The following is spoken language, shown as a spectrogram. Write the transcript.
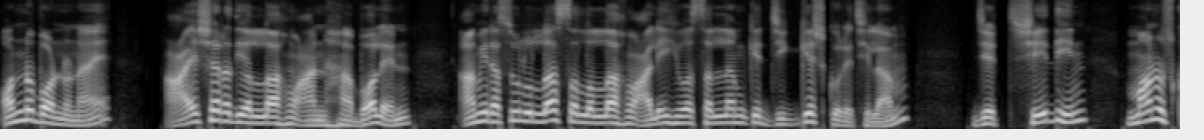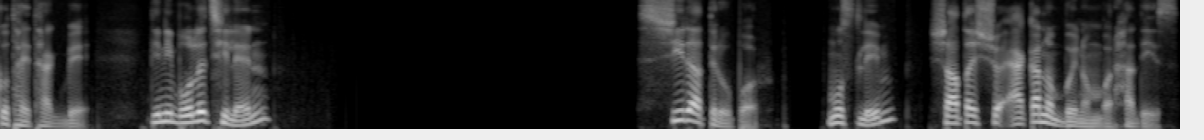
অন্য বর্ণনায় আয়েশারাদি আল্লাহ আনহা বলেন, আমি রাসূলুল্লাহ সাল্লাহ আলিহি ওয়াসাল্লামকে জিজ্ঞেস করেছিলাম যে সেদিন মানুষ কোথায় থাকবে? তিনি বলেছিলেন, সিরাতের উপর। মুসলিম, সাতাইশশো একানব্বই নম্বর হাদিস।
